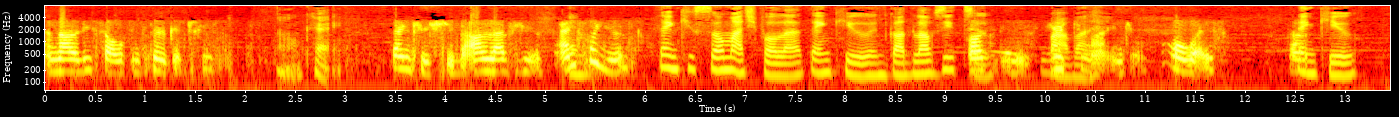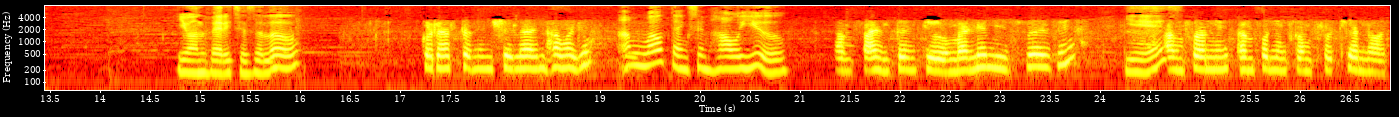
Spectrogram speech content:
and holy souls in purgatory. Okay. Thank you, Sheila. I love you. And for you. Thank you so much, Paula. Thank you. And God loves you too. God you. You Bye too, bye. my angel. Always. Thank you. You're on Veritas. Hello. Good afternoon, Sheila, and how are you? I'm well, thanks. And how are you? I'm fine, thank you. My name is Rosie. Yes. I'm phoning, I'm phoning from Protea North.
